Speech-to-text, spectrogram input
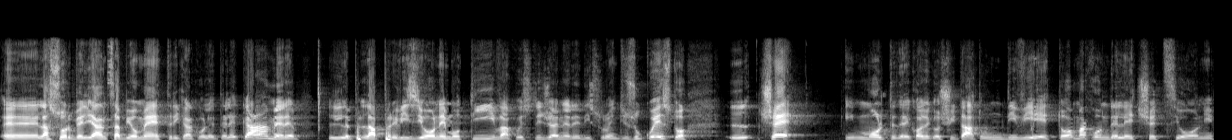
eh, la sorveglianza biometrica con le telecamere, la previsione emotiva, questi generi di strumenti. Su questo c'è in molte delle cose che ho citato un divieto, ma con delle eccezioni.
